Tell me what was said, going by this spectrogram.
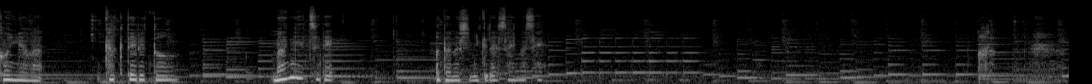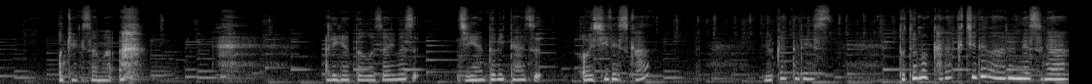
今夜はカクテルと満月でお楽しみくださいませ。お客様。ありがとうございます。ジアントビターズ。美味しいですか？よかったです。とても辛口ではあるんですが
